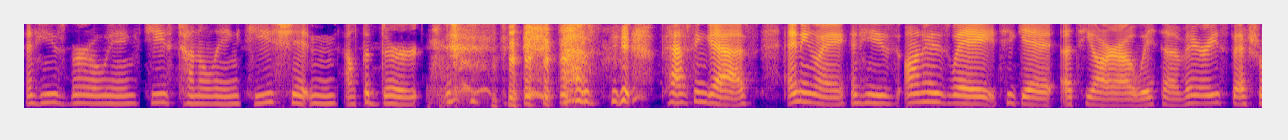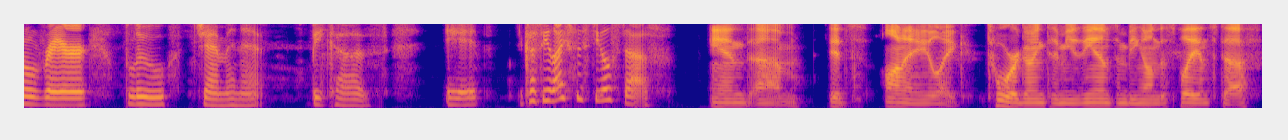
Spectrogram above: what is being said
and he's burrowing, he's tunneling, he's shitting out the dirt, Pass, passing gas. Anyway, and he's on his way to get a tiara with a very special, rare blue gem in it because it because he likes to steal stuff. And um, it's on a like tour going to museums and being on display and stuff.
